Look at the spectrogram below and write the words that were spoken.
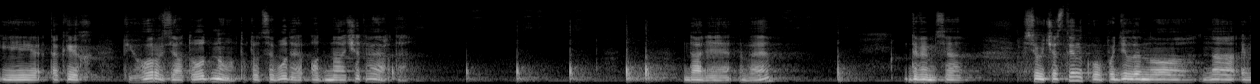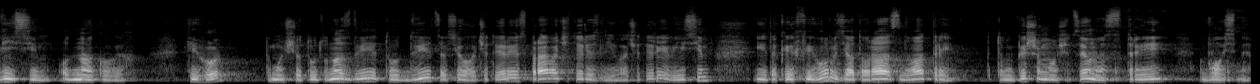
І таких фігур взято одну. Тобто це буде одна четверта. Далі В. Дивимося всю частинку поділено на 8 однакових фігур. Тому що тут у нас дві, тут дві, це всього 4, справа 4, зліва 4, 8. І таких фігур взято раз, два, три. Тобто ми пишемо, що це у нас 3 восьмих.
